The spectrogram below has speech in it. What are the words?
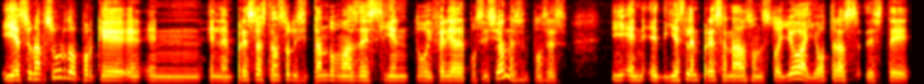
y es un absurdo porque en, la empresa están solicitando más de ciento y feria de posiciones, entonces, y, en, y es la empresa nada donde estoy yo, hay otras este,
